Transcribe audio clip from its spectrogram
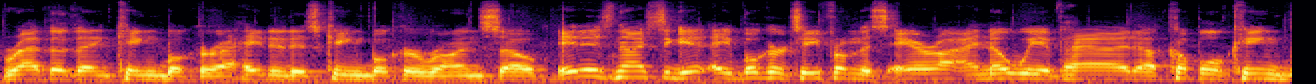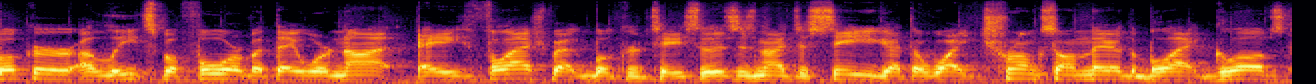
rather than King Booker. I hated his King Booker run, so it is nice to get a Booker T from this era. I know we have had a couple King Booker elites before, but they were not a flashback Booker T, so this is nice to see. You got the white trunks on there, the black gloves,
